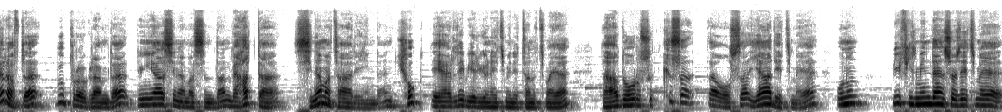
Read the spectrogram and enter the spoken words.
Her hafta bu programda dünya sinemasından ve hatta sinema tarihinden çok değerli bir yönetmeni tanıtmaya, daha doğrusu kısa da olsa yad etmeye, onun bir filminden söz etmeye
